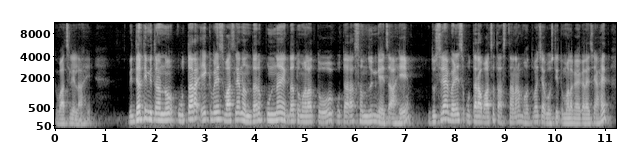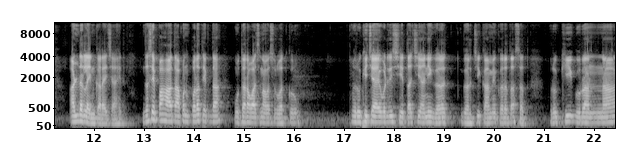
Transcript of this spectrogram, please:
वाचलेला आहे. विद्यार्थी मित्रांनो उतारा एक वेळेस वाचल्यानंतर पुन्हा एकदा तुम्हाला तो उतारा समजून घ्यायचा आहे. दुसऱ्या वेळेस उतारा वाचत असताना महत्त्वाच्या गोष्टी तुम्हाला काय करायच्या आहेत? अंडरलाईन करायच्या आहेत. जसे पहा आता आपण परत एकदा उतारा वाचनाला सुरुवात करू. रुखीचे आईवडील शेताची आणि घर घरची कामे करत असत. रुखी गुरांना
